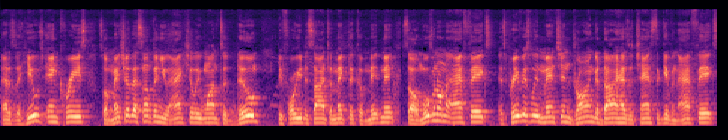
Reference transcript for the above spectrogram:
That is a huge increase, so make sure that's something you actually want to do before you decide to make the commitment. So moving on to affix, as previously mentioned, drawing a dye has a chance to give an affix.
